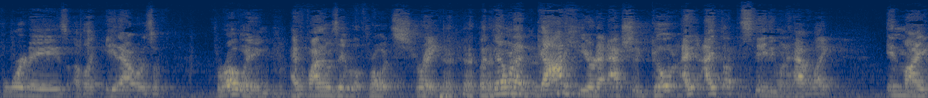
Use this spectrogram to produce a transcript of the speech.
four days of like eight hours of throwing, I finally was able to throw it straight. But then when I got here to actually go, I, I thought the stadium would have like, in my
